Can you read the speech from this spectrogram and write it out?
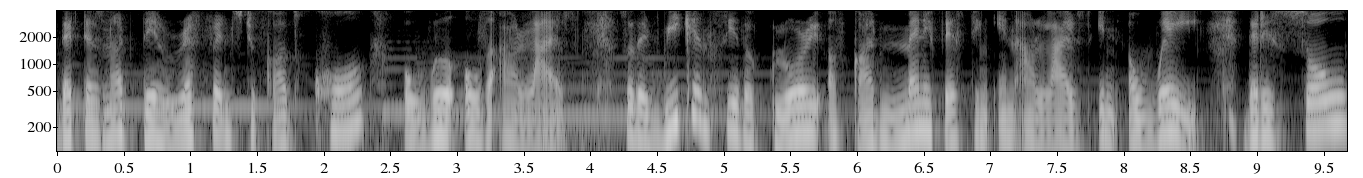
that does not bear reference to God's call or will over our lives, so that we can see the glory of God manifesting in our lives in a way that is so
